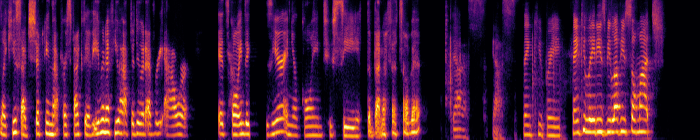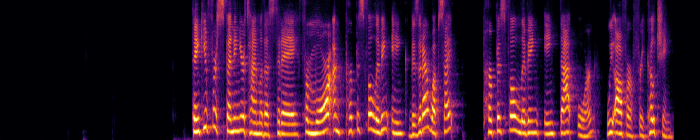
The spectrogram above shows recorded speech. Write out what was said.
like you said shifting that perspective. Even if you have to do it every hour it's going to easier and you're going to see the benefits of it. Yes yes. Thank you Brie thank you ladies. We love you so much Thank you for spending your time with us today. For more on Purposeful Living Inc., visit our website, purposefullivinginc.org. We offer free coaching,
